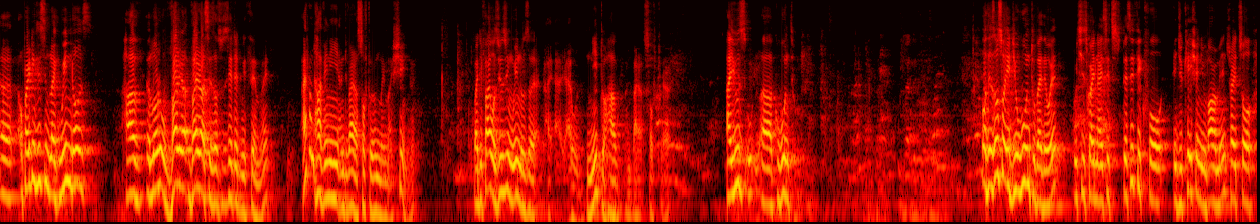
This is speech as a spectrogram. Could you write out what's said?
uh, operating systems like Windows have a lot of viruses associated with them, right? I don't have any antivirus software on my machine, right? But if I was using Windows, I, I, I would need to have antivirus software. I use uh, Kubuntu. Oh, there's also Edubuntu, by the way, which is quite nice. It's specific for education environments, right? So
